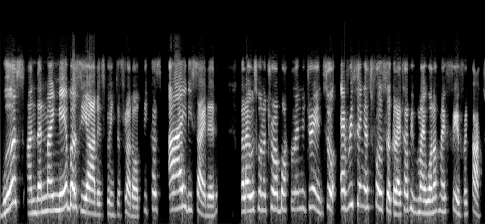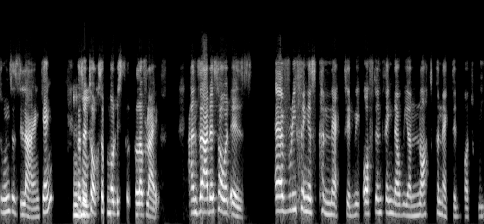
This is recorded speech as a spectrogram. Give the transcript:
worse. And then my neighbor's yard is going to flood out because I decided that I was going to throw a bottle in the drain. So everything is full circle. I tell people my one of my favorite cartoons is The Lion King because mm-hmm. it talks about the circle of life. And that is how it is. Everything is connected. We often think that we are not connected, but we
